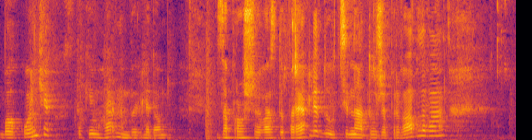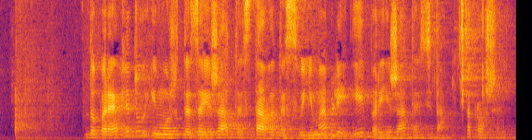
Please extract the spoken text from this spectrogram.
балкончик з таким гарним виглядом. Запрошую вас до перегляду. Ціна дуже приваблива до перегляду і можете заїжджати, ставити свої меблі і переїжджати сюди. Запрошую.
